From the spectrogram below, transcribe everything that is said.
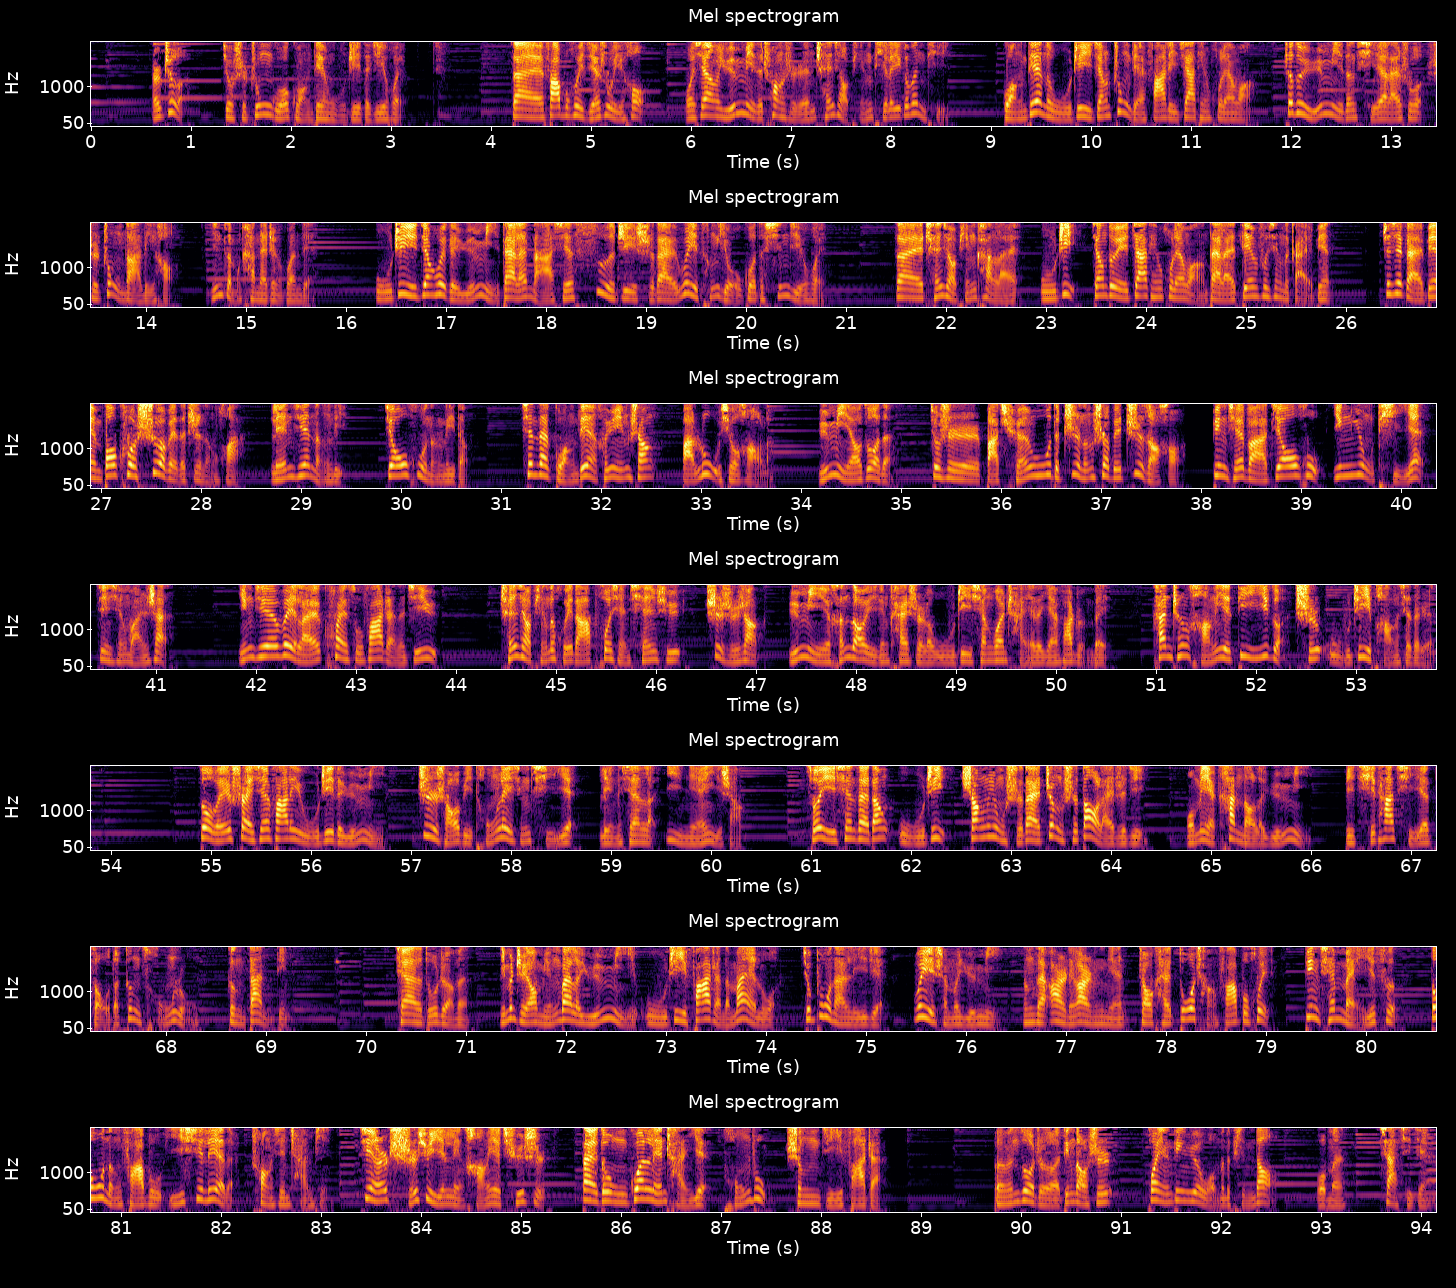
而这就是中国广电 5G 的机会。在发布会结束以后，我向云米的创始人陈小平提了一个问题：广电的 5G 将重点发力家庭互联网，这对云米等企业来说是重大利好。您怎么看待这个观点？五 G 将会给云米带来哪些四 G 时代未曾有过的新机会？在陈小平看来，五 G 将对家庭互联网带来颠覆性的改变。这些改变包括设备的智能化、连接能力、交互能力等。现在广电和运营商把路修好了，云米要做的就是把全屋的智能设备制造好，并且把交互应用体验进行完善，迎接未来快速发展的机遇。陈小平的回答颇显谦虚。事实上，云米很早已经开始了 5G 相关产业的研发准备，堪称行业第一个吃 5G 螃蟹的人。作为率先发力 5G 的云米，至少比同类型企业领先了一年以上。所以现在当 5G 商用时代正式到来之际，我们也看到了云米比其他企业走得更从容、更淡定。亲爱的读者们，你们只要明白了云米 5G 发展的脉络，就不难理解为什么云米能在2020年召开多场发布会，并且每一次都能发布一系列的创新产品，进而持续引领行业趋势，带动关联产业同步升级发展。本文作者丁道师欢迎订阅我们的频道我们下期见。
